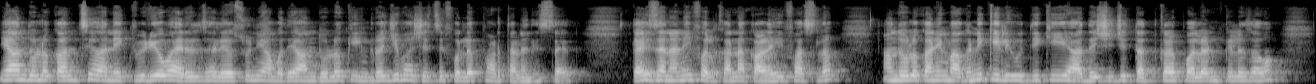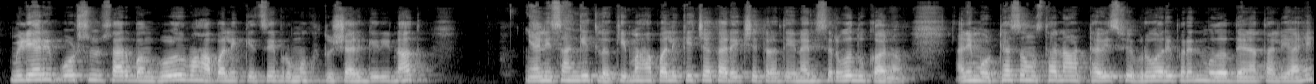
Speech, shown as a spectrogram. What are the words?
या आंदोलकांचे अनेक व्हिडिओ व्हायरल झाले असून यामध्ये आंदोलक इंग्रजी भाषेचे फलक फाडताना दिसत आहेत. काही जणांनी फलकांना काळही फासलं. आंदोलकांनी मागणी केली होती की या आदेशाचे तत्काळ पालन केलं जावं. मीडिया रिपोर्ट्सनुसार बंगळुरू महापालिकेचे प्रमुख तुषार गिरीनाथ यांनी सांगितलं की महापालिकेच्या कार्यक्षेत्रात येणारी सर्व दुकानं आणि मोठ्या संस्थांना अठ्ठावीस फेब्रुवारीपर्यंत मुदत देण्यात आली आहे.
